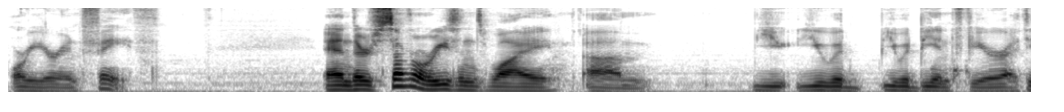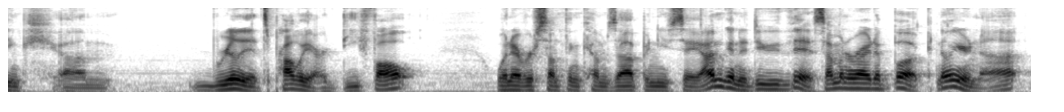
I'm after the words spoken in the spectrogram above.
or you're in faith. And there's several reasons why um, you you would you would be in fear I think um, really it's probably our default whenever something comes up and you say I'm going to do this I'm going to write a book no you're not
